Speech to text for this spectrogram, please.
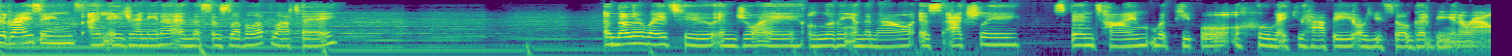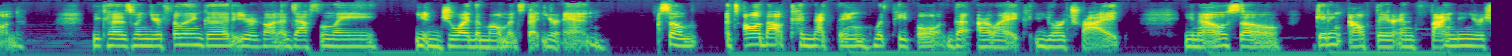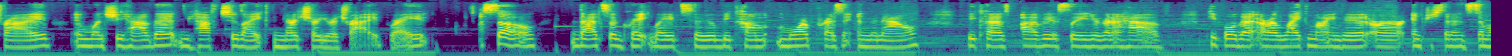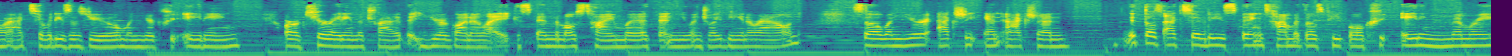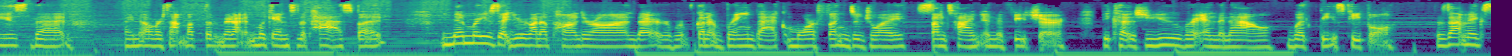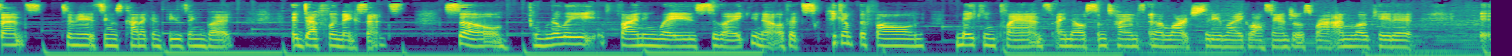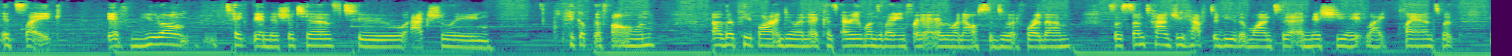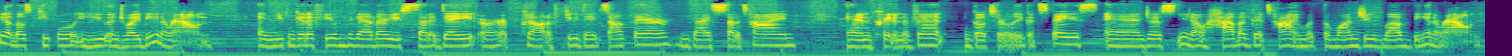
Good risings. I'm Adrianne Nina, and this is Level Up Latte. Another way to enjoy living in the now is to actually spend time with people who make you happy or you feel good being around. Because when you're feeling good, you're going to definitely enjoy the moments that you're in. So it's all about connecting with people that are like your tribe, you know? So getting out there and finding your tribe. And once you have that, you have to like nurture your tribe, right? So that's a great way to become more present in the now because obviously you're going to have people that are like minded or interested in similar activities as you when you're creating or curating the tribe that you're going to like spend the most time with and you enjoy being around. So when you're actually in action, with those activities, spending time with those people, creating memories that I know we're not, we're not looking into the past, but memories that you're going to ponder on that are going to bring back more feelings of joy sometime in the future because you were in the now with these people. Does that make sense? To me, it seems kind of confusing, but it definitely makes sense. So, really finding ways to, like, you know, if it's picking up the phone, making plans. I know sometimes in a large city like Los Angeles, where I'm located, it's like if you don't take the initiative to actually pick up the phone, other people aren't doing it because everyone's waiting for everyone else to do it for them. So sometimes you have to be the one to initiate like plans with, you know, those people you enjoy being around. And you can get a few of them together, you set a date or put out a few dates out there. You guys set a time and create an event and go to a really good space and just, you know, have a good time with the ones you love being around.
